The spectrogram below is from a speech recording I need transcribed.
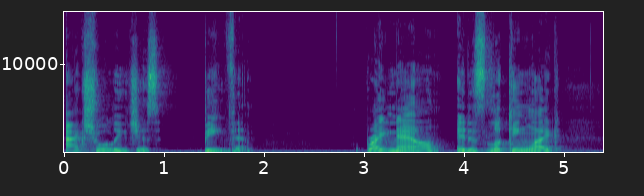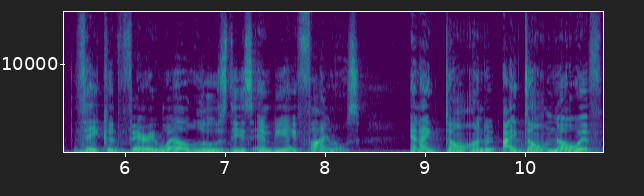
actually just beat them. Right now, it is looking like they could very well lose these NBA finals. And I don't under I don't know if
